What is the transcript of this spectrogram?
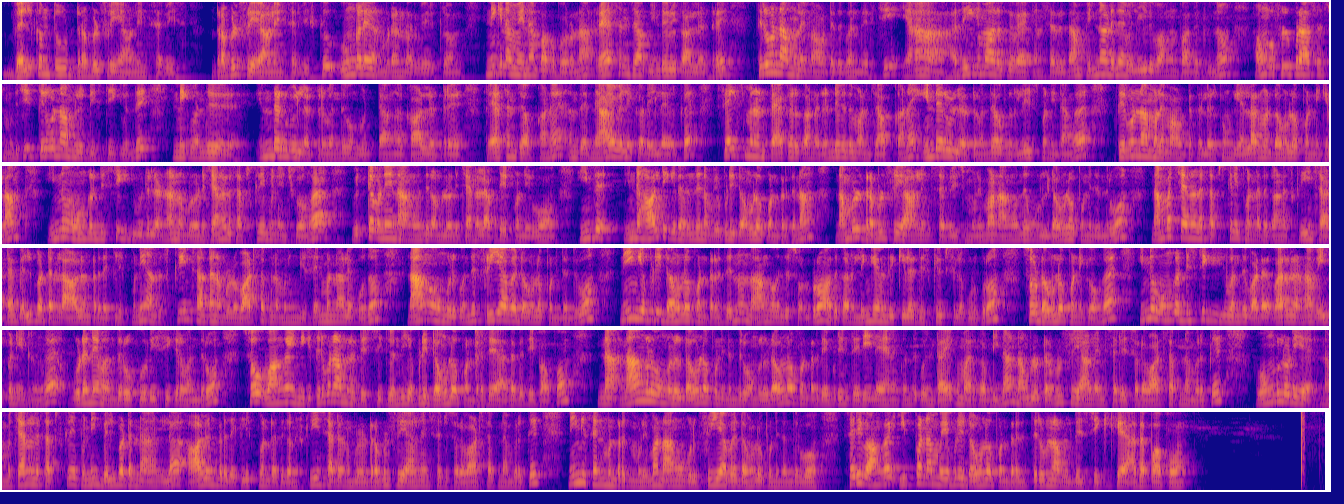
Welcome to trouble free online service trouble free online சர்வீஸ்க்கு உங்களை அன்புடன் வரவேற்கிறோம். இன்றைக்கி நம்ம என்ன பார்க்க போகிறோம்னா ration job interview call letter Tiruvannamalai மாவட்டத்துக்கு வந்துருச்சு. ஏன்னா அதிகமாக இருக்க வேகன்சி அது தான் பின்னாடி தான் வெளியிடுவாங்கன்னு பார்த்துட்டு இருந்தோம். அவங்க ஃபுல் ப்ராசஸ் முடிச்சு திருவண்ணாமலை டிஸ்ட்ரிக் வந்து இன்றைக்கி வந்து இன்டர்வியூ லெட்ரு வந்து அவங்க விட்டாங்க. கால் லெட்ரு ரேஷன் ஜாப்க்கான அந்த நியாய விலைக்கடையில் இருக்க சேல்ஸ்மேன் அண்ட் பேக்கருக்கான ரெண்டு விதமான ஜாப்க்கான இன்டர்வியூ லெட்டர் வந்து அவங்க ரிலீஸ் பண்ணிட்டாங்க. திருவண்ணாமலை மாவட்டத்தில் இருக்கவங்க எல்லாருமே டவுன்லோட் பண்ணிக்கலாம். இன்னும் உங்கள் டிஸ்ட்ரிக்ட் விடலைன்னா நம்மளோட சேனலை சப்ஸ்கிரைப் பண்ணி வச்சுக்கோங்க. விட்டவனே நாங்கள் வந்து நம்மளோட சேனலை அப்டேட் பண்ணிடுவோம். இந்த இந்த ஹால் டிக்கெட்டை வந்து நம்ம எப்படி டவுன்லோட் பண்ணுறதுனா நம்மளோட ட்ரபிள் ஃப்ரீ ஆன்லைன் சர்வீஸ் மூலிமா நாங்கள் வந்து உங்களுக்கு டவுன்லோட் பண்ணி தந்துடுவோம் நம்ம சேனலை சப்ஸ்கிரைப் பண்ணதுக்கான ஸ்க்ரீன்ஷாட்டை பெல் பட்டனில் ஆளுன்றதை கிளிக் பண்ணி அந்த ஸ்க்ரீன்ஷாட்டை நம்மளோட வாட்ஸ்அப் நம்பர் இங்கே சென்ட் பண்ணாலே போதும். நாங்கள் உங்களுக்கு வந்து ஃப்ரீயாகவே டவுன்லோட் பண்ணி தந்துடுவோம் நீங்கள் எப்படி டவுன்லோட் பண்ணுறதுன்னு நாங்கள் வந்து சொல்கிறோம் அதுக்கான லிங்கை வந்து கீழே டிஸ்கிரிப்ஷனில் கொடுக்குறோம். ஸோ டவுன்லோட் பண்ணிக்கோங்க. இன்னும் உங்கள் டிஸ்ட்ரிக்ட்டுக்கு வந்து வட வரலைன்னா வெயிட் பண்ணிட்டு இருங்க. உடனே வந்துடும் கூடி சீக்கிரம் வந்துடும் ஸோ வாங்க இன்றைக்கி திருவண்ணாமலை டிஸ்ட்ரிக் வந்து எப்படி டவுன்லோட் பண்ணுறது அதை பற்றி பார்ப்போம். நான் நாங்களும் உங்களுக்கு டவுன்லோட் பண்ணி தந்துடுவோம் உங்களுக்கு டவுன்லோட் பண்ணுறது எப்படின்னு தெரியல. எனக்கு வந்து கொஞ்சம் தயக்கமாக இருக்குது அப்படின்னா நம்மளோட ட்ரபிள் ஃப்ரீ ஆன்லைன் சர்வீஸோட வாட்ஸ்அப் நம்பருக்கு உங்களுடைய நம்ம சேனலை சப்ஸ்கிரைப் பண்ணி பெல் பட்டன் ஆனில் ஆளுன்றதை கிளிக் பண்ணுறதுக்கான ஸ்க்ரீன்ஷாட்டை நம்மளோட ட்ரபிள் ஃப்ரீ ஆன்லைன் சர்வீஸோட வாட்ஸ்அப் நம்பருக்கு நீங்கள் சென்ட் பண்ணுறது மூலிமா நாங்கள் உங்களுக்கு ஃப்ரீயாகவே டவுன்லோட் பண்ணி தந்துடுவோம் சரி வாங்க இப்போ நம்ம எப்படி டவுன்லோட் பண்ணுறது திருவண்ணாமலை டிஸ்ட்ரிக்ட்டுக்கு அதை பார்ப்போம்.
